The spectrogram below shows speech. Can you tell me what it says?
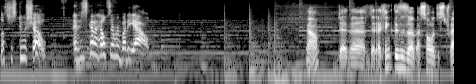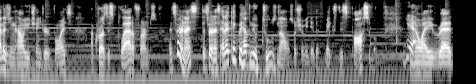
let's just do a show. And it just kind of helps everybody out. Yeah, that, uh, that I think this is a, a solid strategy in how you change your voice across these platforms. That's very nice. That's very nice. And I think we have new tools now on social media that makes this possible. Yeah. You know, I read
